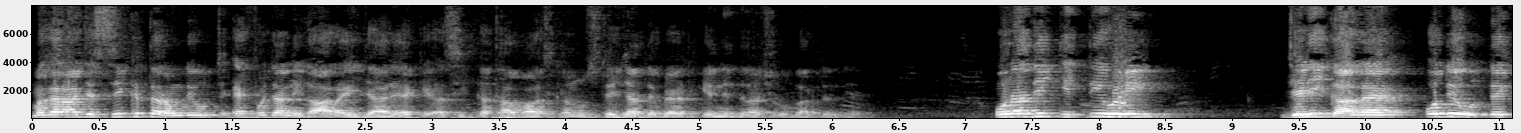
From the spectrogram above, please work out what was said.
ਮਗਰ ਅੱਜ ਸਿੱਖ ਧਰਮ ਦੇ ਉੱਤੇ ਇਹੋ ਜਿਹਾ ਨਿਗਾਰ ਆਈ ਜਾ ਰਿਹਾ ਕਿ ਅਸੀਂ ਕਥਾਵਾਚਕਾਂ ਨੂੰ ਸਟੇਜਾਂ ਤੇ ਬੈਠ ਕੇ ਨਿੰਦਣਾ ਸ਼ੁਰੂ ਕਰ ਦਿੰਦੇ ਹਾਂ। ਉਹਨਾਂ ਦੀ ਕੀਤੀ ਹੋਈ ਜਿਹੜੀ ਗੱਲ ਹੈ, ਉਹਦੇ ਉੱਤੇ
